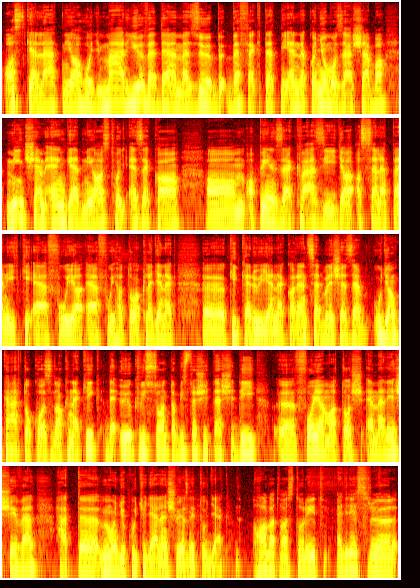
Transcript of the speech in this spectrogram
azt kell látnia, hogy már jövedelmezőbb befektetni ennek a nyomozásába, mint sem engedni azt, hogy ezek a, a, a pénzek kvázi így a, a szelepen így ki elfújja, elfújhatóak legyenek, kikerüljenek a rendszerből, és ezzel ugyan kárt okoznak nekik, de ők viszont a biztosítási díj folyamatos emelésével, hát mondjuk úgy, hogy ellensúlyozni tudják. Hallgatva a sztorit, egyrésztről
